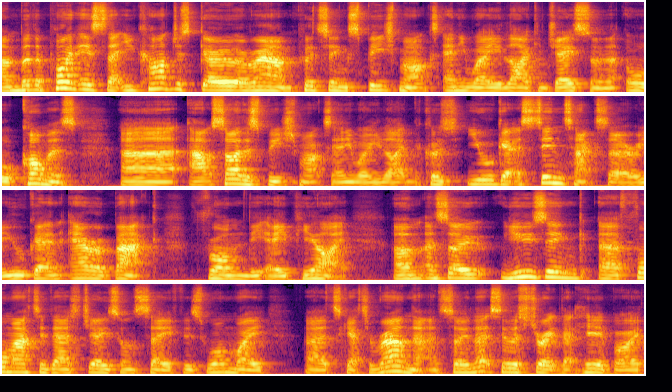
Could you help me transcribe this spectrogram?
um, but the point is that you can't just go around putting speech marks anywhere you like in JSON or commas uh, outside of speech marks anywhere you like because you will get a syntax error you'll get an error back from the API. Um, and so using uh, formatted as JSON safe is one way uh, to get around that. And so let's illustrate that here by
